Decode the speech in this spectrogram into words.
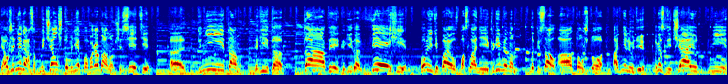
Я уже не раз отмечал, что мне по барабану вообще все эти э, дни, там, какие-то даты, какие-то вехи. Помните, Павел в послании к римлянам написал о том, что одни люди различают дни,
